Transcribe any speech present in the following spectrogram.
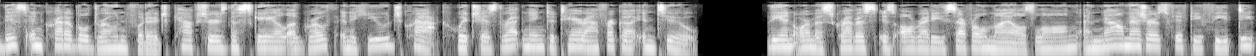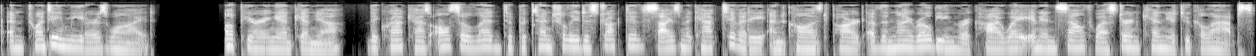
This incredible drone footage captures the scale of growth in a huge crack which is threatening to tear Africa in two. The enormous crevice is already several miles long and now measures 50 feet deep and 20 meters wide. Appearing in Kenya, the crack has also led to potentially destructive seismic activity and caused part of the Nairobi-Narok Highway in in southwestern Kenya to collapse.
